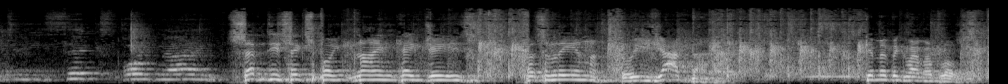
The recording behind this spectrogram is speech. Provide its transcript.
Seventy-six point nine. 76.9 kgs for Salim Riyad. Give him a big round of applause.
